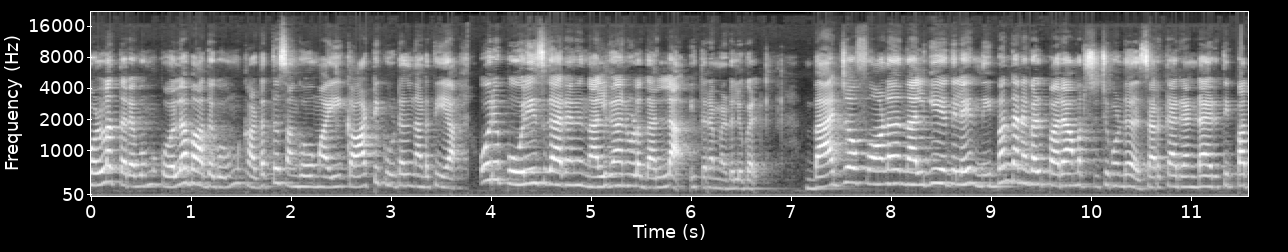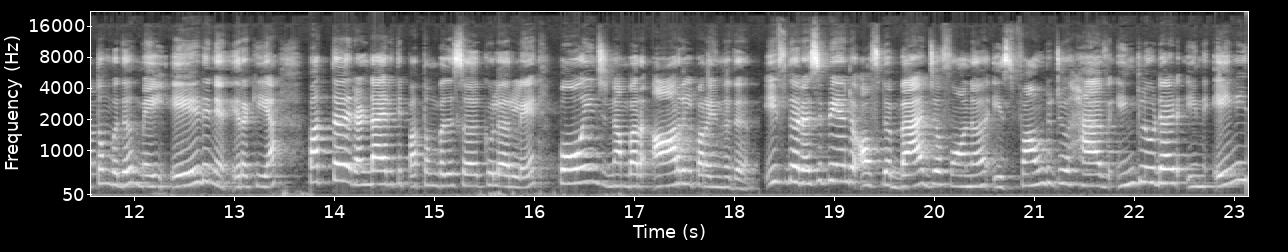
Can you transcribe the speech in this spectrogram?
കൊള്ളത്തരവും കൊലപാതകവും കടത്ത് സംഘവുമായി കാട്ടിക്കൂട്ടൽ നടത്തിയ ഒരു പോലീസുകാരന് നൽകാനുള്ളതല്ല ഇത്തരം മെഡലുകൾ. ബാഡ്ജ് ഓഫ് ഓണർ നൽകിയതിലെ നിബന്ധനകൾ പരാമർശിച്ചുകൊണ്ട് സർക്കാർ രണ്ടായിരത്തി പത്തൊമ്പത് മെയ് ഏഴിന് ഇറക്കിയ പത്ത് രണ്ടായിരത്തി പത്തൊമ്പത് സർക്കുലറിലെ പോയിന്റ് നമ്പർ ആറിൽ പറയുന്നത് if the recipient of the badge of honour is found to have included in any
